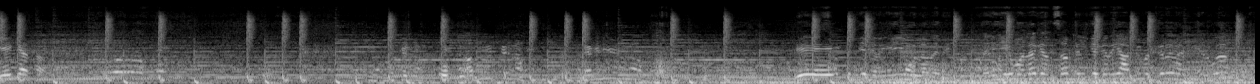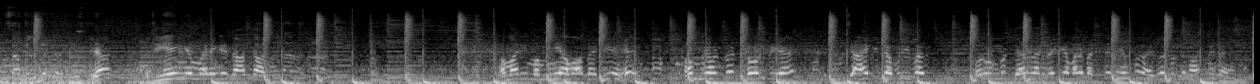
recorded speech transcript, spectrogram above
ये क्या था? ये ये बोला मैंने मैंने बोला कि हम सब मिलके करेंगे आप भी मत करें मैं भी करूँगा सब मिलके करेंगे यार, जिएँगे, मरेंगे साथ साथ हमारी मम्मी वहाँ बैठी है, हमने उनको छोड़ दिया है। चाय की टपरी पर और उनको डर लग रहा है कि हमारे बच्चे भी हमको ऐसा छोटे भाग में गए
